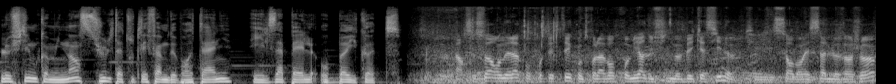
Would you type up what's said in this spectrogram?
le film comme une insulte à toutes les femmes de Bretagne et ils appellent au boycott. Alors ce soir, on est là pour protester contre l'avant-première du film Bécassine, qui sort dans les salles le 20 juin.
